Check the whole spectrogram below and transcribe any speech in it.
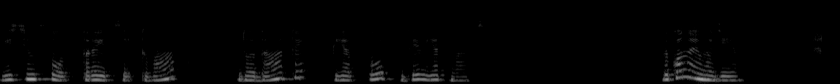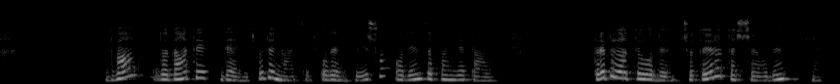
832 додати 519. Виконуємо дію. 2 додати 9, 11. 1 пишу, 1 запам'ятала. 3 додати 1, 4 та ще 1 5.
